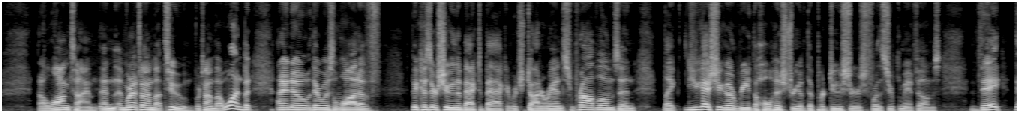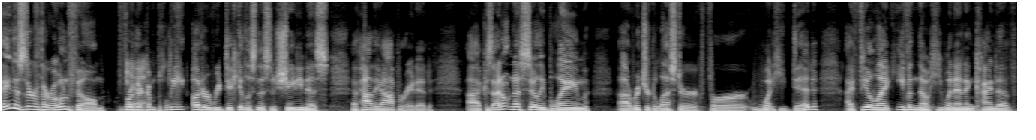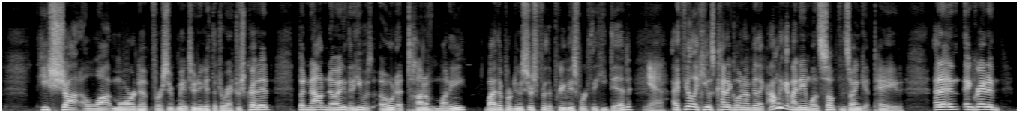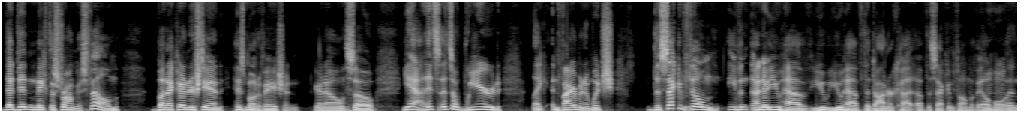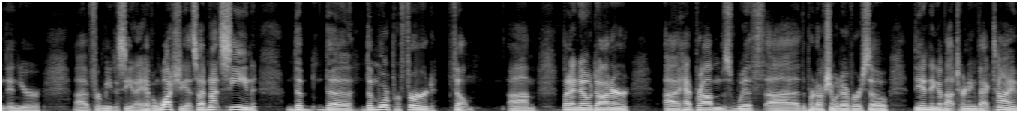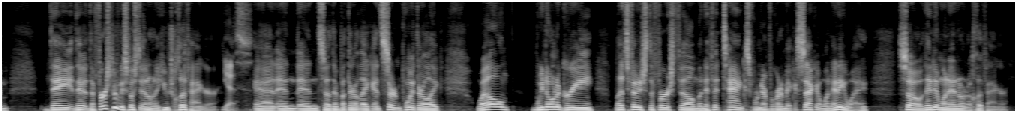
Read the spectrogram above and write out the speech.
in a long time. And, and we're not talking about two, we're talking about one. But I know there was a lot of because they're shooting them back to back, and Richard Donner ran into some problems. And like, you guys should go read the whole history of the producers for the Superman films. They they deserve their own film for their complete utter ridiculousness and shadiness of how they operated. Because I don't necessarily blame uh, Richard Lester for what he did. I feel like even though he went in and kind of he shot a lot more to, for Superman 2 to get the director's credit, but now knowing that he was owed a ton of money by the producers for the previous work that he did, Yeah. I feel like he was kind of going on and be like, I'm going to get my name on something so I can get paid. And, and and granted, that didn't make the strongest film, but I can understand his motivation, you know. So yeah, it's it's a weird like environment in which the second film, even I know you have you you have the Donner cut of the second film available in, in your uh, for me to see and I haven't watched it yet, so I've not seen the the the more preferred film. Um, but I know Donner uh, had problems with uh, the production, whatever. So the ending about turning back time, they the, the first movie was supposed to end on a huge cliffhanger. Yes. and and and so they but they're like at a certain point they're like, well, we don't agree. Let's finish the first film, and if it tanks, we're never going to make a second one anyway. So they didn't want to end on a cliffhanger.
